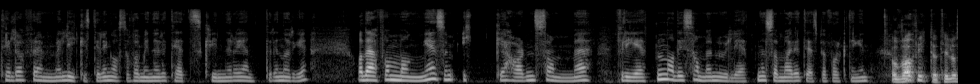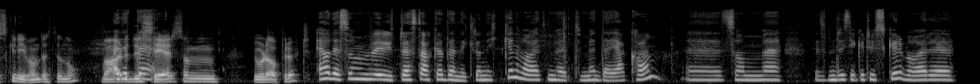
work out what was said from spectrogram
til å fremme likestilling også for minoritetskvinner og jenter i Norge. Og det er for mange som ikke har den samme friheten og de samme mulighetene som majoritetsbefolkningen. Og Hva fikk deg til å skrive om dette nå? Hva er det du ser som gjorde deg opprørt? Ja, Det som utløste akkurat denne kronikken, var et møte med Deya Khan, Eh, som, eh, som dere sikkert husker, var eh,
